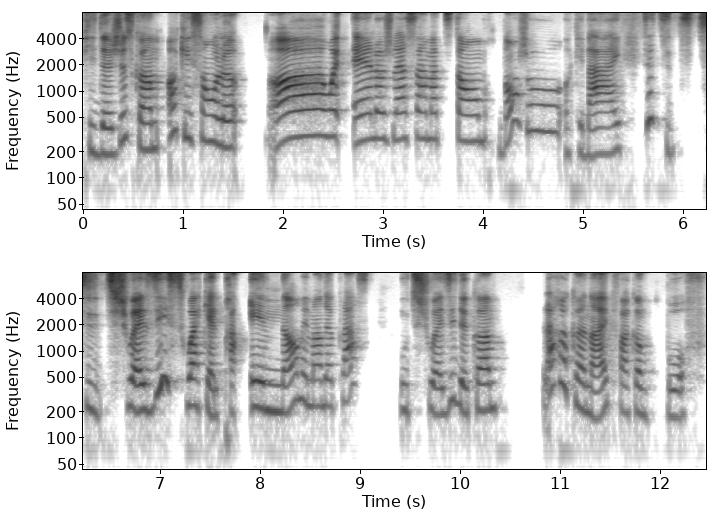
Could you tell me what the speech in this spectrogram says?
puis de juste comme, OK, ils sont là. Ah ouais, elle, là, je la sens, ma petite ombre. Bonjour, OK, bye. Tu, sais, tu, choisis soit qu'elle prend énormément de place ou tu choisis de comme la reconnaître, faire comme bouf.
